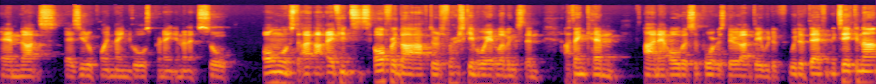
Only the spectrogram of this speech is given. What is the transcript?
um, that's uh, 0.9 goals per 90 minutes. So almost, I, I, if you'd offered that after his first game away at Livingston, I think him and uh, all the supporters there that day would have would have definitely taken that.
